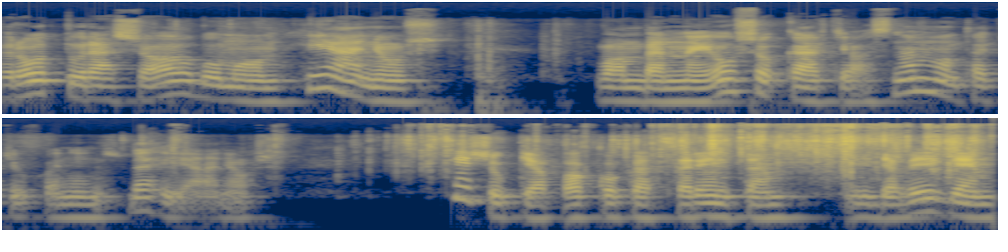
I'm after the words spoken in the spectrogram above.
Rottúrásra albumom, hiányos, van benne jó sok kártya, azt nem mondhatjuk, hogy nincs, de hiányos. És ki a pakkokat szerintem, így a végén.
